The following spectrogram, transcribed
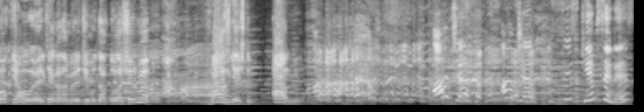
Yok yahu erkek adam öyle cıbıldak dolaşır mı? Vazgeçtim. Al bir. Amca, amca siz kimsiniz?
